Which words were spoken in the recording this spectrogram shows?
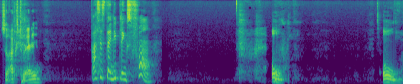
so aktuell. Was ist dein Lieblingsfonds? Oh. Oh.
